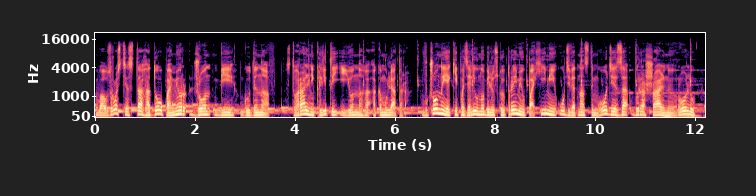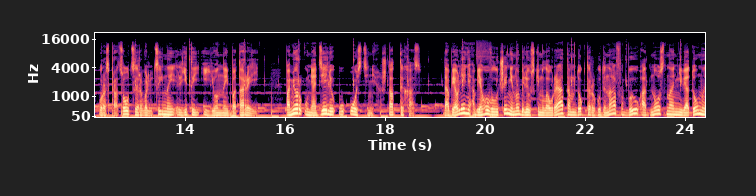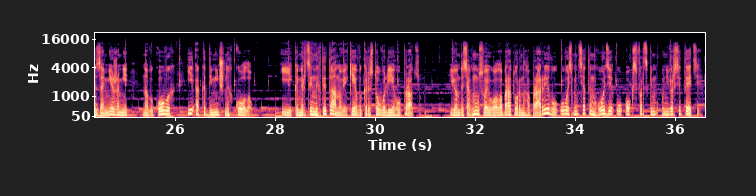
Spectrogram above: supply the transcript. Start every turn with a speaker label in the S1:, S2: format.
S1: Ва ўзросце 100 гадоў памёр Джон B Гуденаф, стваральнік літай іённага акумулятара. Вучоны, які падзяліў нобелеўскую прэмію па хіміі ў 19 годзе за вырашальную ролю у распрацоўцы рэвалюцыйнай літай іённай батарэі. Памёр у нядзелю ў Осціне, штат Тэхас. Да аб'яўлення аб яго вылучэнні нобелеўскім лаўрэатам доктар Гуденаф быў адносна невядомы за межамі навуковых і акадэмічных колаў і камерцыйных тытанаў, якія выкарыстоўвалі яго працу. Ён дасягнуў свайго лабараторнага прарыву ў 80 годзе ў Оксфордскім універсітэце.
